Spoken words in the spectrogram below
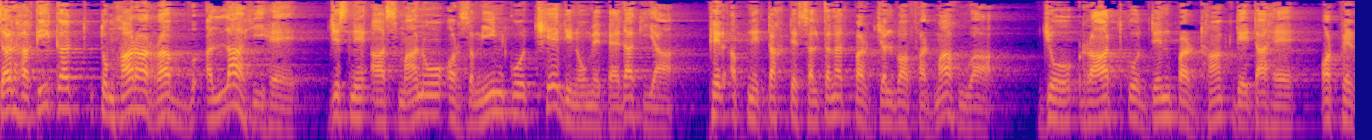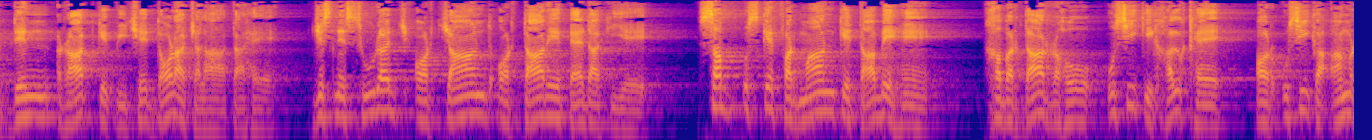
در حقیقت تمہارا رب اللہ ہی ہے، جس نے آسمانوں اور زمین کو چھ دنوں میں پیدا کیا پھر اپنے تخت سلطنت پر جلوہ فرما ہوا، جو رات کو دن پر ڈھانک دیتا ہے اور پھر دن رات کے پیچھے دوڑا چلا آتا ہے، جس نے سورج اور چاند اور تارے پیدا کیے۔ سب اس کے فرمان کے تابع ہیں۔ خبردار رہو، اسی کی خلق ہے اور اسی کا امر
